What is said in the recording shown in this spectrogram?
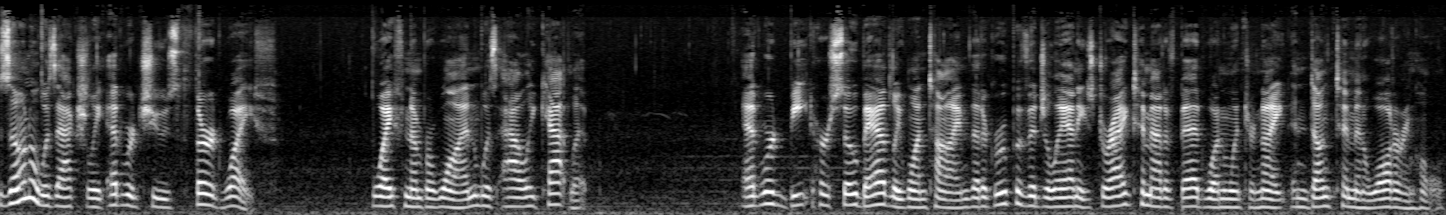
Zona was actually Edward Shue's third wife. Wife number one was Allie Catlett. Edward beat her so badly one time that a group of vigilantes dragged him out of bed one winter night and dunked him in a watering hole.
